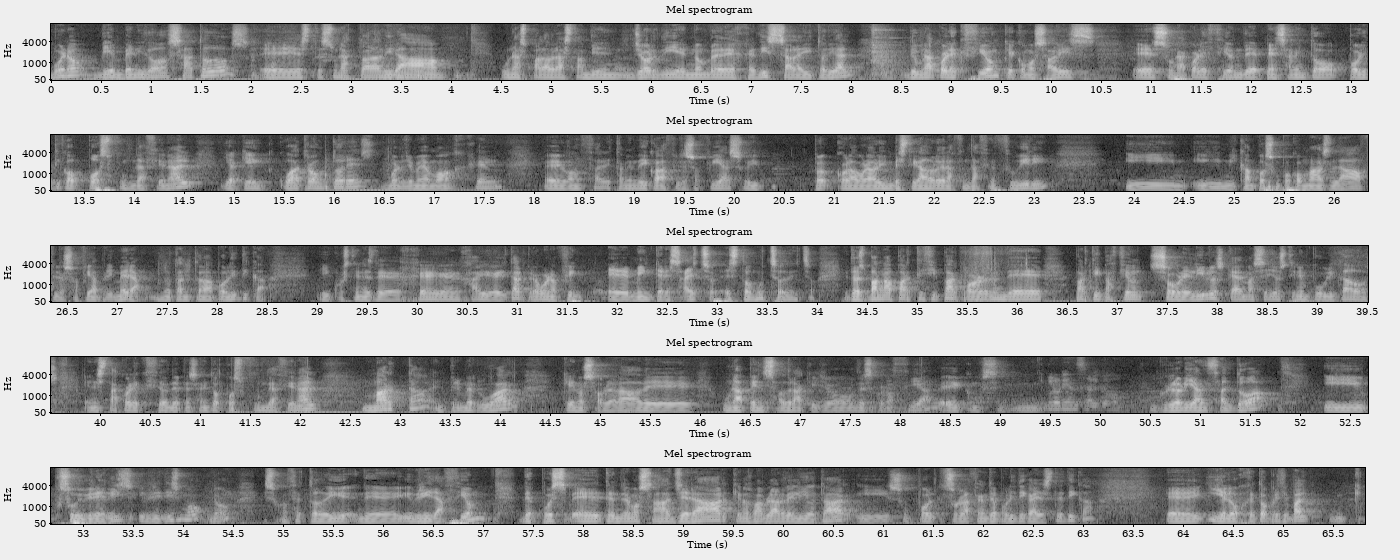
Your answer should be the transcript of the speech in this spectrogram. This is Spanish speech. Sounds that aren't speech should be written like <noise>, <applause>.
Bueno, bienvenidos a todos. Eh, este es un acto, ahora dirá unas palabras también Jordi en nombre de Gedissa, la editorial, de una colección que, como sabéis, es una colección de pensamiento político postfundacional y aquí hay cuatro autores. Bueno, yo me llamo Ángel eh, González, también me dedico a la filosofía, soy colaborador e investigador de la Fundación Zubiri y, y mi campo es un poco más la filosofía primera, no tanto la política y cuestiones de Hegel, Heidegger y tal, pero bueno, en fin, eh, me interesa hecho, esto mucho, de hecho. Entonces van a participar por orden de participación sobre libros que además ellos tienen publicados en esta colección de pensamiento postfundacional. Marta, en primer lugar, que nos hablará de una pensadora que yo desconocía, eh, ¿cómo se... Gloria Saldoa. Gloria Saldoa y su hibridismo, ¿no? Y su concepto de, de hibridación. Después eh, tendremos a Gerard, que nos va a hablar de Lyotard y su, su relación entre política y estética. Eh, y el objeto principal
